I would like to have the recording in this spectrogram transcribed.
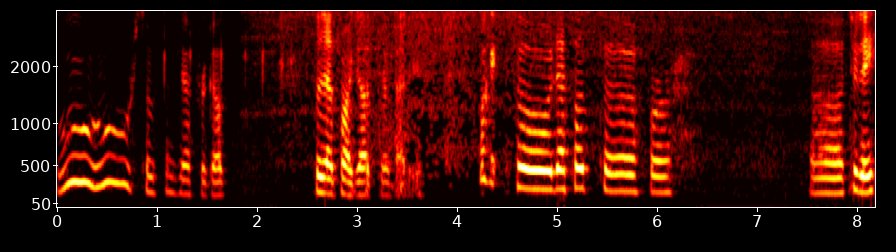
Ooh, something I forgot. So that's why I got batteries. Okay, so that's it uh, for uh, today.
